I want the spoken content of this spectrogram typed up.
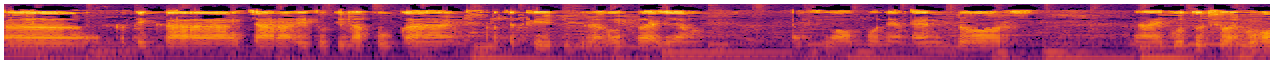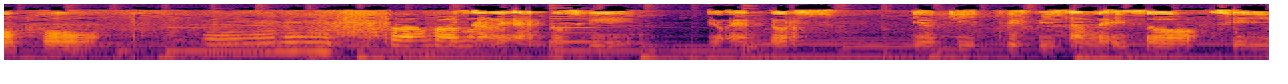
eh, ketika cara itu dilakukan strategi itu dilakukan baik yang ads maupun yang endorse nah itu tujuanmu opo Hmm, misalnya endorse ki yo endorse yo di brief pisan lek iso si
